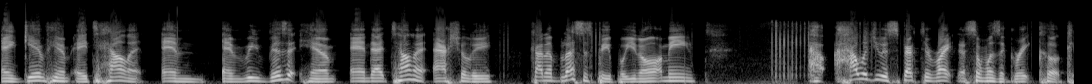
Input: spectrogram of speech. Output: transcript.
and give him a talent and and revisit him, and that talent actually kind of blesses people. You know, I mean. How, how would you expect to write that someone's a great cook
